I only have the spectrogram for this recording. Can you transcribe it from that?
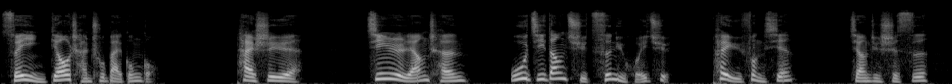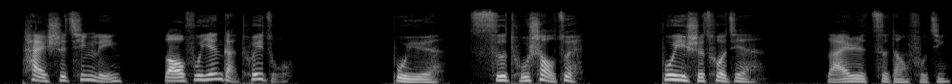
遂引貂蝉出拜公公。”太师曰：“今日良辰。”吾即当娶此女回去，配与奉仙。将军是思太师亲临，老夫焉敢推阻？不曰：“司徒少罪，不一时错见，来日自当负荆。”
